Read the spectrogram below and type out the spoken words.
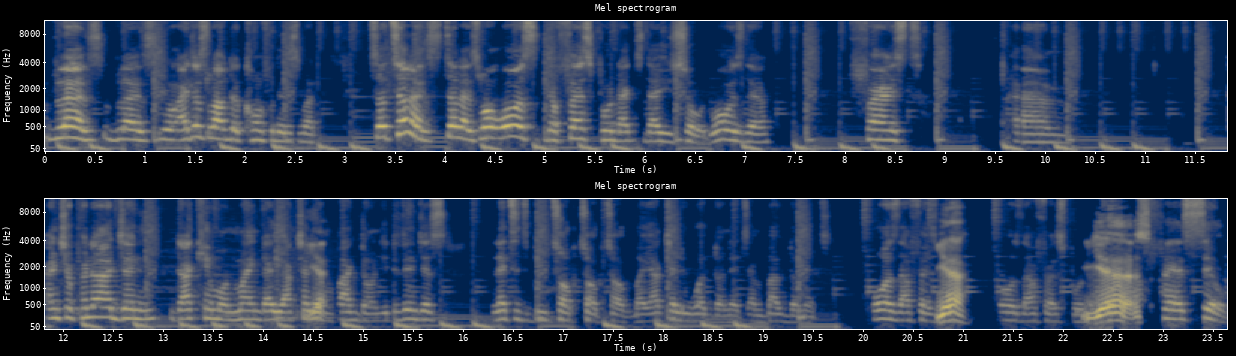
Bless, bless. Yo, I just love the confidence, man. So tell us, tell us, what, what was the first product that you sold? What was the first um entrepreneur journey that came on mind that you actually Yeah. embarked on? You didn't just let it be talk, talk, talk, but you actually worked on it, and embarked on it. What was that first? Yeah. What was that first product? Yes. First sale.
